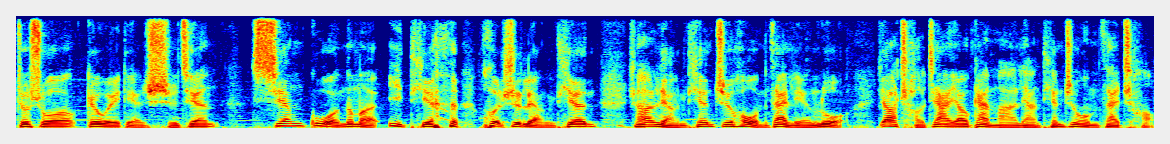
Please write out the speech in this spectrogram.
就说给我一点时间，先过那么一天或者是两天，然后两天之后我们再联络。要吵架要干嘛？两天之后我们再吵。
